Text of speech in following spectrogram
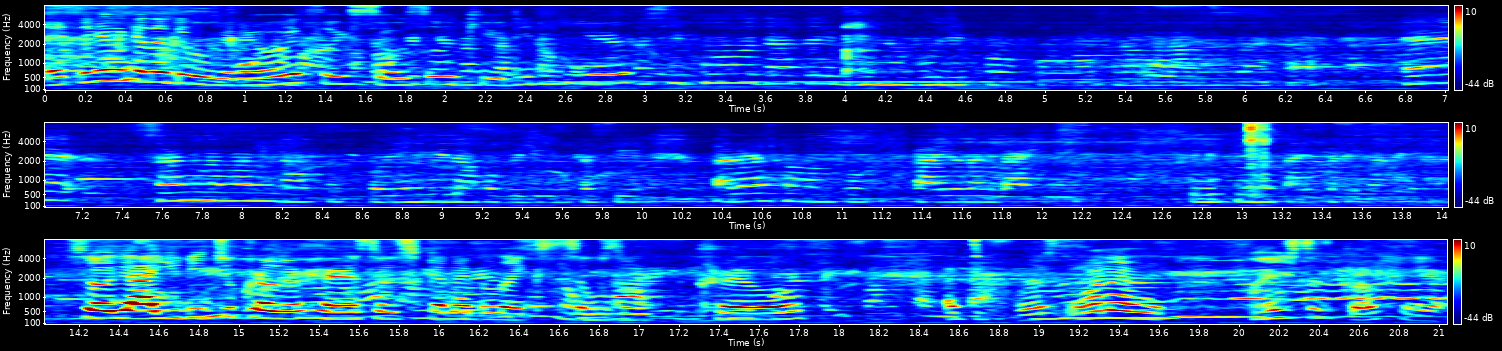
I think I'm gonna do a video. It's like so, so cute in here. Sana naman nila ako bilhin kasi parehas naman po tayo ng lahi. Tayo. So yeah, you need to curl your hair so it's gonna be like so, so curl at the first one. And where's the curl hair?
